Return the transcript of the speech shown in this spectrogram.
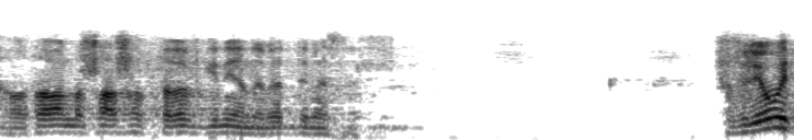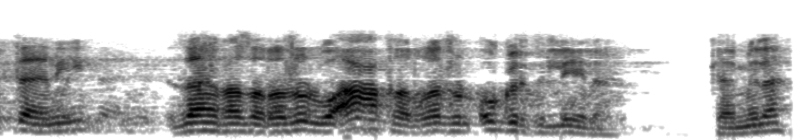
هو طبعا مش عشرة آلاف جنيه أنا بدي مثل. ففي اليوم الثاني ذهب هذا الرجل وأعطى الرجل أجرة الليلة كاملة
